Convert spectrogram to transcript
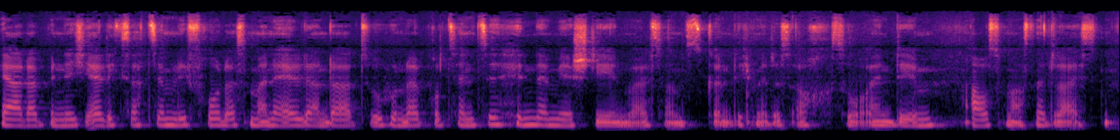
ja, da bin ich ehrlich gesagt ziemlich froh, dass meine Eltern da zu 100 Prozent hinter mir stehen, weil sonst könnte ich mir das auch so in dem Ausmaß nicht leisten.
